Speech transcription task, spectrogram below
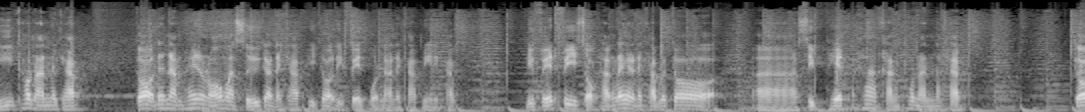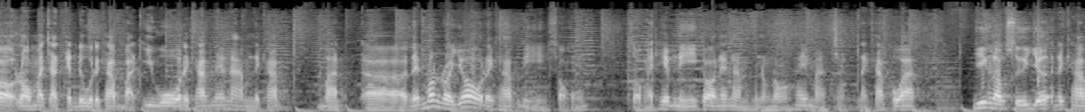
นี้เท่านั้นนะครับก็แนะนำให้น้องๆมาซื้อกันนะครับ พี่ก็รีเฟซหมดแล้วนะครับนี่นะครับรีเฟซฟรี2ครั้งแรกนะครับ แล้วก็อ่า10เพชร5ครั้งเท่านั้นนะครับ ก็ลองมาจัดกันดูนะครับ บัตร EVO นะครับแนะนำนะครับบัตรเอ่อ Diamond Royal นะครับนี่ส องสองไอเทมนี้ก็แนะนำน้องๆให้มาจัดนะครับ เพราะว่ายิ่งเราซื้อเยอะนะครับ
